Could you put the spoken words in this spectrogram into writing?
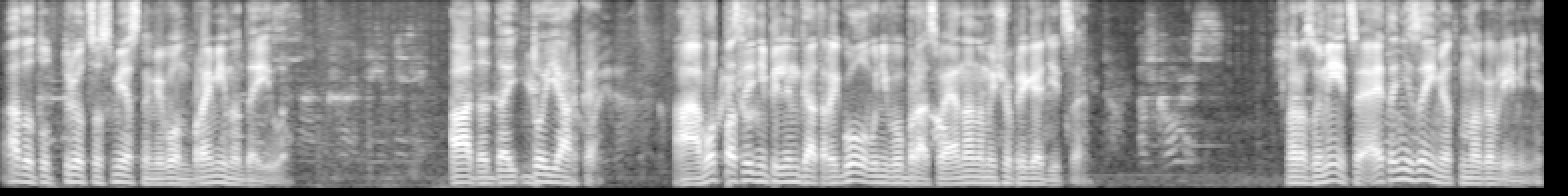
Ада тут трется с местными, вон, Брамина доила. Ада, дай, до ярко. А вот последний пеленгатор, и голову не выбрасывай, она нам еще пригодится. Разумеется, это не займет много времени.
